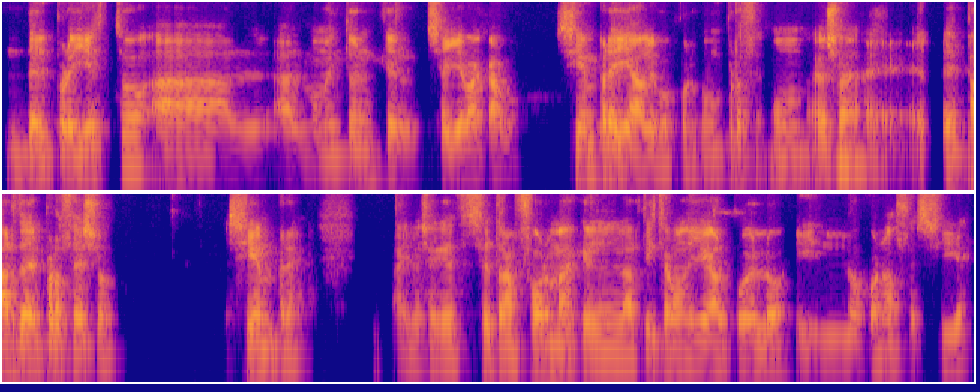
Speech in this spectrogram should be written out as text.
del proyecto al, momento en que se lleva a cabo. Siempre hay algo, porque eh, es parte del proceso, siempre hay veces que se transforma, que el artista cuando llega al pueblo y lo conoce, si es,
